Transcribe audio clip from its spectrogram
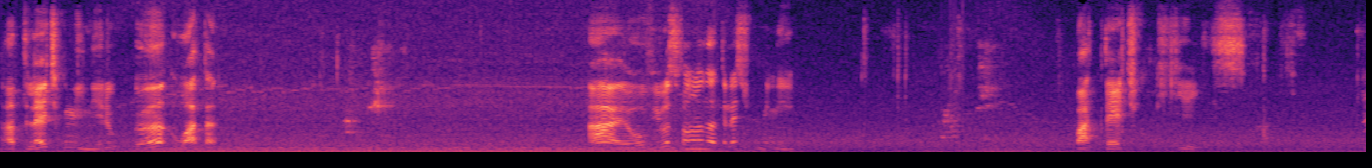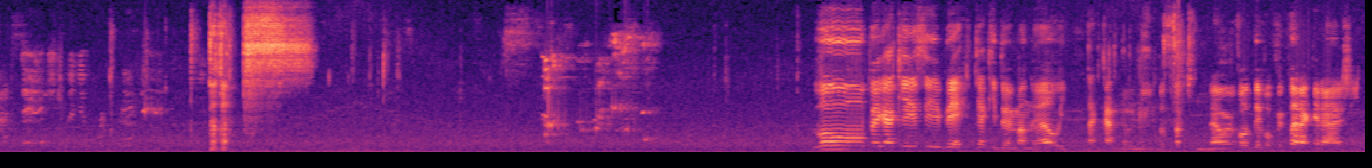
Atlético Mineiro. Ah, Wata? Ah, eu ouvi você falando do Atlético Mineiro. Patético, o que? Vou pegar aqui esse BRT aqui do Emanuel e tacar no limbo, só que não, eu vou devolver para a garagem.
